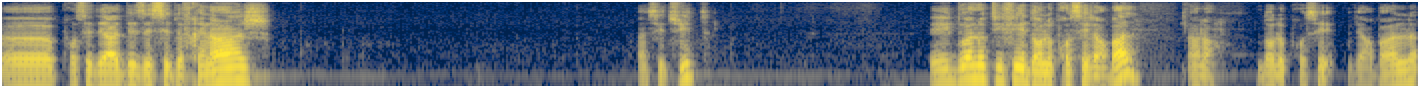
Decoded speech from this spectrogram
euh, procéder à des essais de freinage, ainsi de suite. Et il doit notifier dans le procès verbal alors, dans le procès verbal,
